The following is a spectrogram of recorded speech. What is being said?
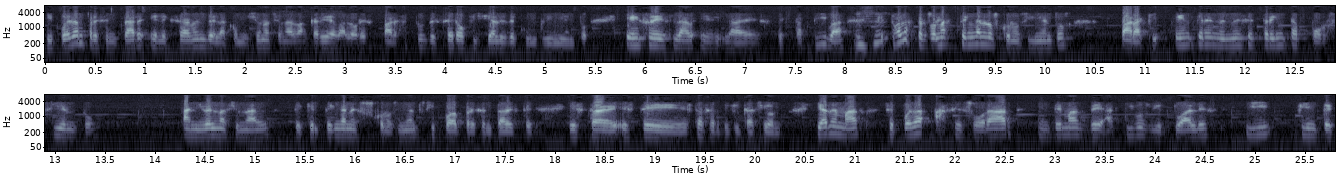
y puedan presentar el examen de la Comisión Nacional Bancaria de Valores para de ser oficiales de cumplimiento. Esa es la, eh, expectativa, que todas las personas tengan los conocimientos para que entren en ese 30% a nivel nacional de que tengan esos conocimientos y puedan presentar este esta este esta certificación y además se pueda asesorar en temas de activos virtuales y fintech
